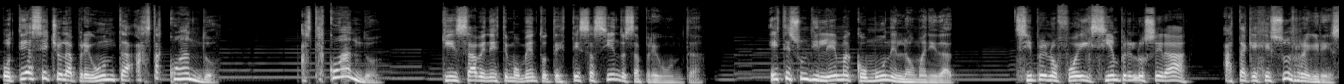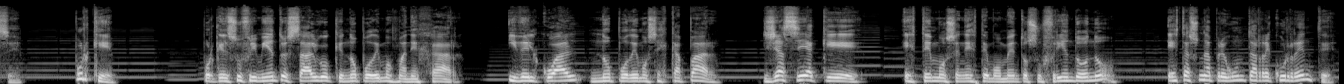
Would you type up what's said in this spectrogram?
¿O te has hecho la pregunta ¿hasta cuándo? ¿Hasta cuándo? ¿Quién sabe en este momento te estés haciendo esa pregunta? Este es un dilema común en la humanidad. Siempre lo fue y siempre lo será hasta que Jesús regrese. ¿Por qué? Porque el sufrimiento es algo que no podemos manejar y del cual no podemos escapar, ya sea que estemos en este momento sufriendo o no. Esta es una pregunta recurrente,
